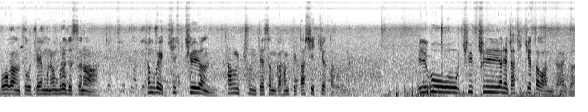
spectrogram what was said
오간수 대문은 무너졌으나 1977년 탕춘 대성과 함께 다시 지었다고 그러네. 1977년에 다시 지었다고 합니다, 이거.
